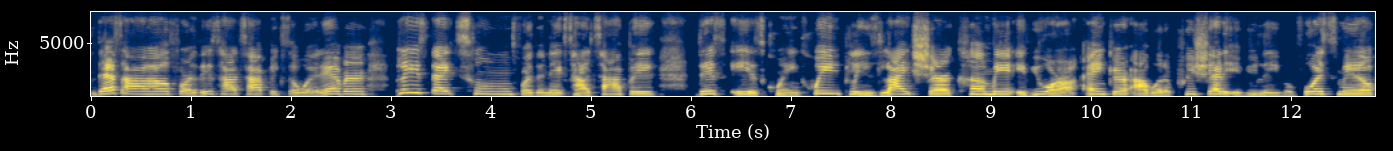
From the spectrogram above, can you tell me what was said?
that's all for this hot topics or whatever. Please stay tuned for the next hot topic. This is Queen Quee. Please like, share, comment. If you are an anchor, I would appreciate it if you leave a voicemail.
